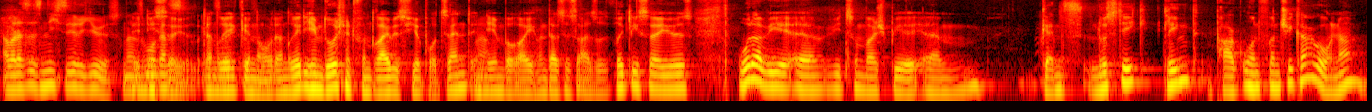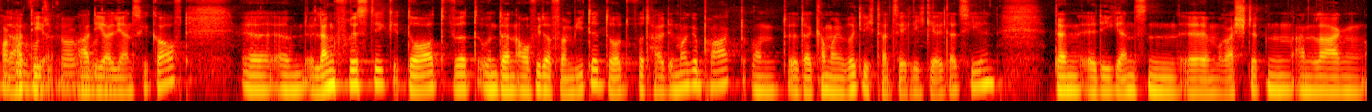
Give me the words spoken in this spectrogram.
Aber das ist nicht seriös. Ne? Nicht ganz, seriös. Dann red, genau, dann rede ich im Durchschnitt von 3 bis 4 Prozent in ja. dem Bereich und das ist also wirklich seriös. Oder wie, äh, wie zum Beispiel ähm, ganz lustig klingt, Parkuhren von Chicago. Ne? Da hat die, Chicago, hat die Allianz gekauft. Äh, ähm, langfristig dort wird und dann auch wieder vermietet. Dort wird halt immer geparkt und äh, da kann man wirklich tatsächlich Geld erzielen. Dann äh, die ganzen ähm, Raststättenanlagen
